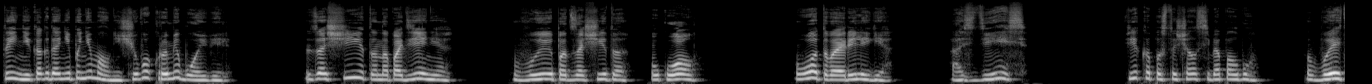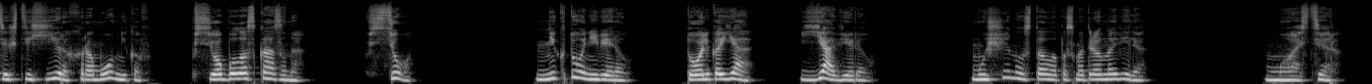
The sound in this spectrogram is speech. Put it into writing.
Ты никогда не понимал ничего, кроме боя, Виль. Защита, нападение, выпад, защита, укол. Вот твоя религия. А здесь... Фика постучал себя по лбу. В этих стихирах храмовников все было сказано. Все. Никто не верил. Только я. Я верил. Мужчина устало посмотрел на Виля. «Мастер,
